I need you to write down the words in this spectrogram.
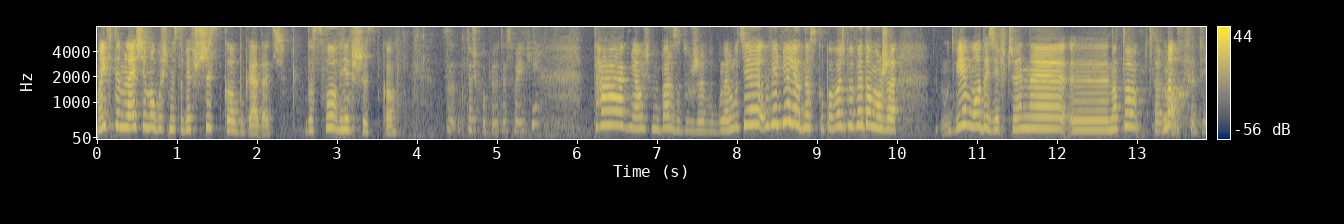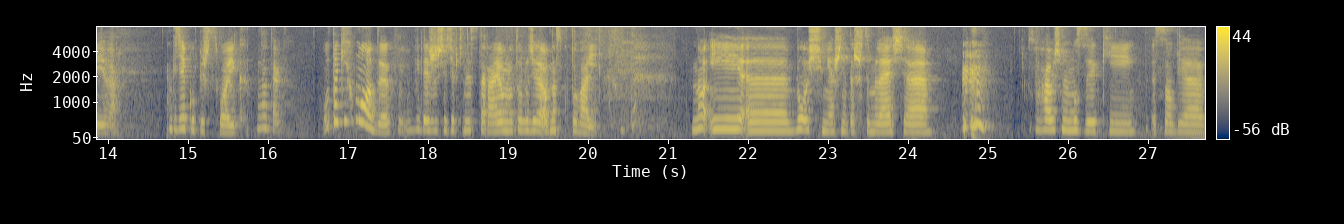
No i w tym lesie mogłyśmy sobie wszystko obgadać. Dosłownie wszystko. Ktoś kupił te słoiki? Tak, miałyśmy bardzo duże w ogóle. Ludzie uwielbiali od nas kupować, bo wiadomo, że Dwie młode dziewczyny, yy, no to, To no, chwytliwe. gdzie kupisz słoik? No tak. U takich młodych. Widać, że się dziewczyny starają, no to ludzie od nas kupowali. No i e, było śmiesznie też w tym lesie. Słuchałyśmy muzyki sobie,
